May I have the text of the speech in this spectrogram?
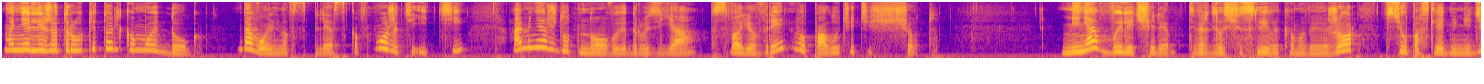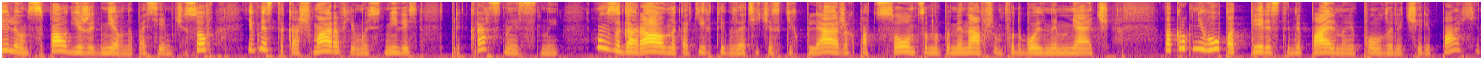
«Мне лежат руки только мой дог. Довольно всплесков. Можете идти, а меня ждут новые друзья. В свое время вы получите счет». «Меня вылечили», – твердил счастливый камовояжер. Всю последнюю неделю он спал ежедневно по 7 часов, и вместо кошмаров ему снились прекрасные сны – он загорал на каких-то экзотических пляжах под солнцем, напоминавшим футбольный мяч. Вокруг него под перистыми пальмами ползали черепахи,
